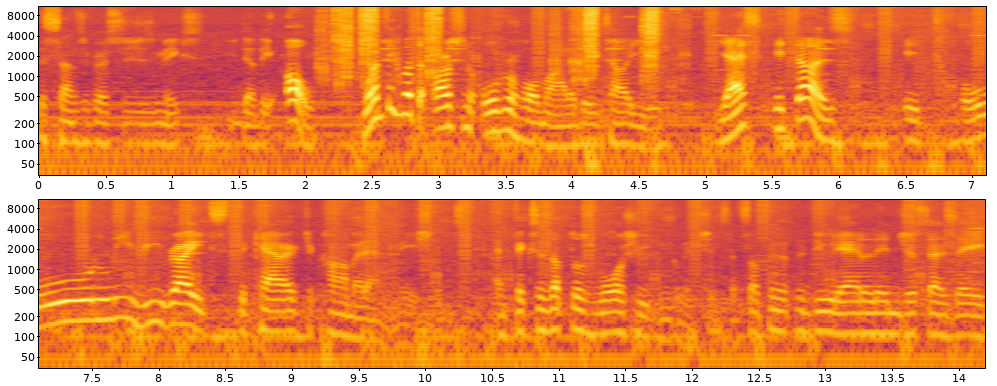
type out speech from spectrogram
The sound suppressor just makes you deadly. Oh, one thing about the Arsenal Overhaul mod I didn't tell you. Yes, it does. It totally rewrites the character combat animations and fixes up those wall shooting glitches. That's something that the dude added in just as a,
